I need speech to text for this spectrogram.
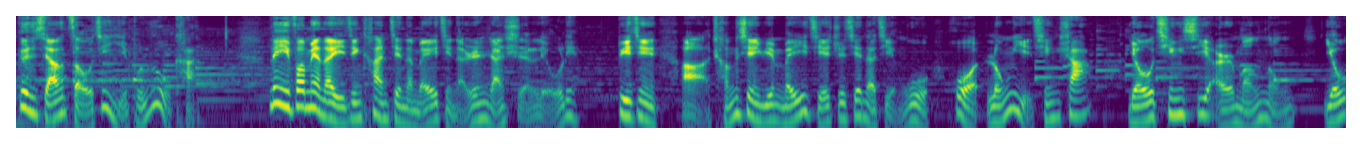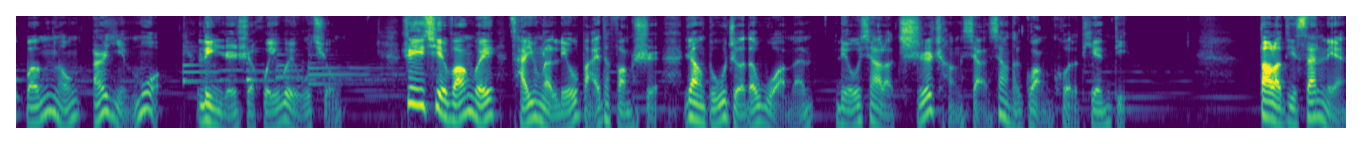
更想走近一步入看。另一方面呢，已经看见的美景呢，仍然使人留恋。毕竟啊，呈现于眉睫之间的景物，或浓以轻纱，由清晰而朦胧，由朦胧而隐没。令人是回味无穷，这一切王维采用了留白的方式，让读者的我们留下了驰骋想象的广阔的天地。到了第三联，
